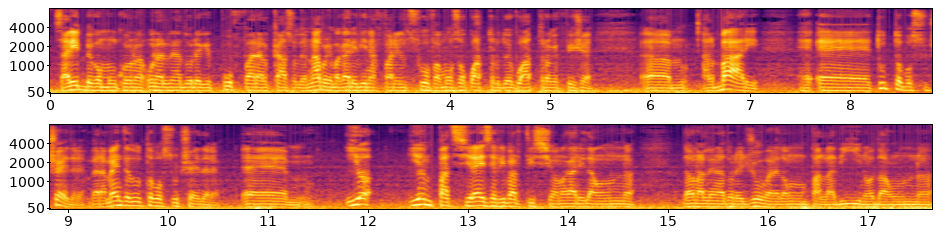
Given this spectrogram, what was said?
sarebbe comunque una, un allenatore che può fare al caso del Napoli, magari viene a fare il suo famoso 4-2-4 che fece um, al Bari, e, e, tutto può succedere, veramente tutto può succedere. E, ehm, io, io, impazzirei se ripartissimo magari da un, da un, allenatore giovane, da un Palladino, da un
